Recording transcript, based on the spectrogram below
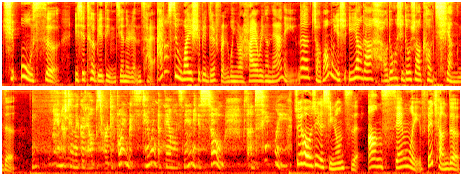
去物色一些特别顶尖的人才。I don't see why it should be different when you are hiring a nanny。那找保姆也是一样的，好东西都是要靠抢的。I understand that good help is hard to find, but stealing a family's nanny is so unseemly. 最后这个形容词 unseemly 非常的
